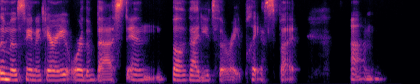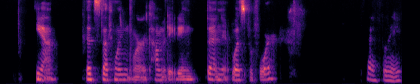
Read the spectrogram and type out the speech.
the most sanitary or the best, and they'll guide you to the right place. But um, yeah, it's definitely more accommodating than it was before. Definitely.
